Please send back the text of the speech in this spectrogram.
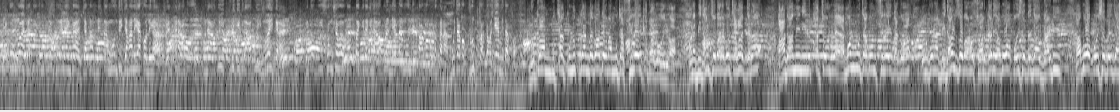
देखो हुआ जहाँ घटना हुए नहीं का जहाँ नेता मंत्री जहाँ लिया को लिया मेनखान आप मैं आप ही खुली की आप ही मई करा तो ये संशय भक्त की देखिए आप नेता मंत्री पागल और कना मुझा को कुलूप का दवा जे मिता को नुका मुझा कुलूप का दवा तो ना मुझा सिलाई का पागो होया মানে বিধানসভা রাখো চালা করা আগামী নির্বাচন রে এমন মুজাবন সিলাই তাকো উনকোনা বিধানসভা সরকারি আবহাওয়া পয়সাতে যা গাড়ি আবহাওয়া পয়সাতে যা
